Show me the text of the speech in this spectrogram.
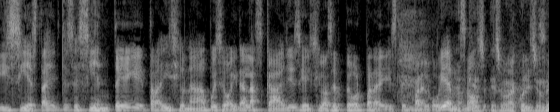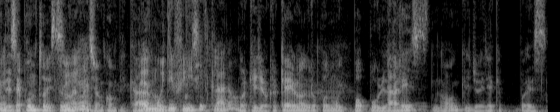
Y si esta gente se siente traicionada, pues se va a ir a las calles y ahí sí va a ser peor para este, para el gobierno, Es, ¿no? es, es una coalición, Sí. desde ese punto de vista Sí. es una coalición complicada. Es ¿no? muy difícil, claro. Porque yo creo que hay unos grupos muy populares, ¿no? Que yo diría que, pues,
